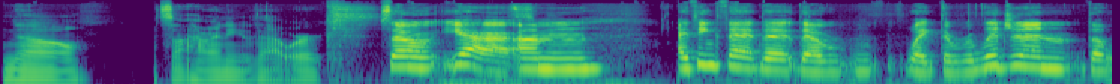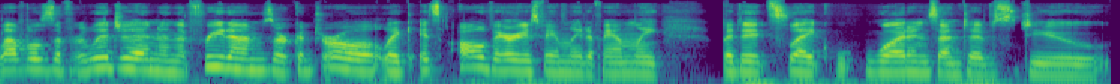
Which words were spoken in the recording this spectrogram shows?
No, it's not how any of that works. So yeah, um, I think that the the like the religion, the levels of religion, and the freedoms or control, like it's all varies family to family, but it's like what incentives do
